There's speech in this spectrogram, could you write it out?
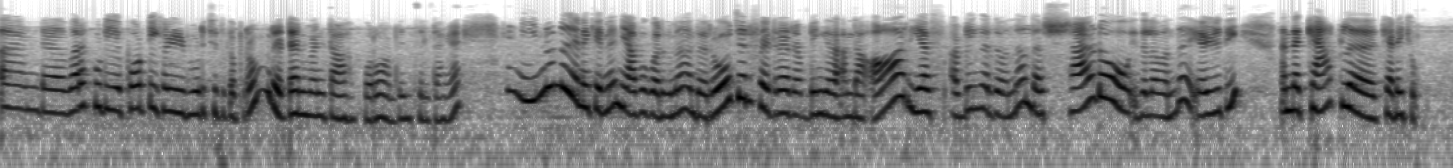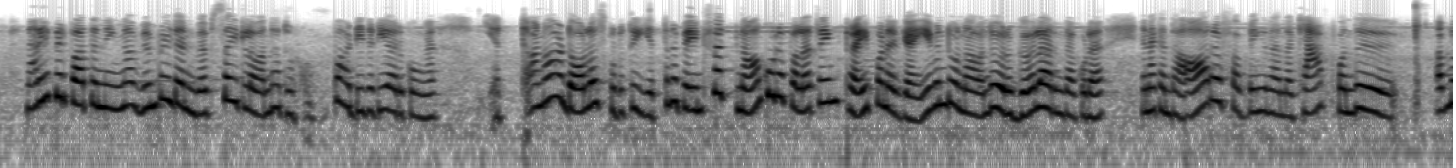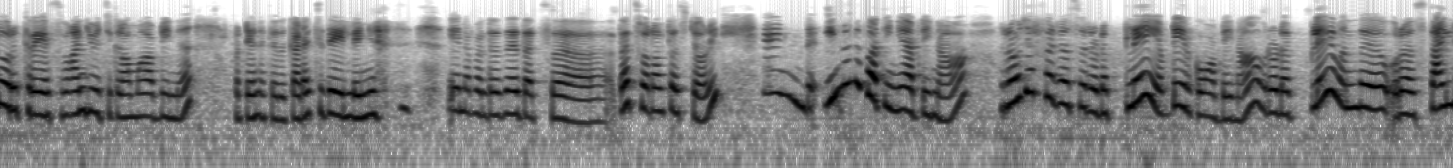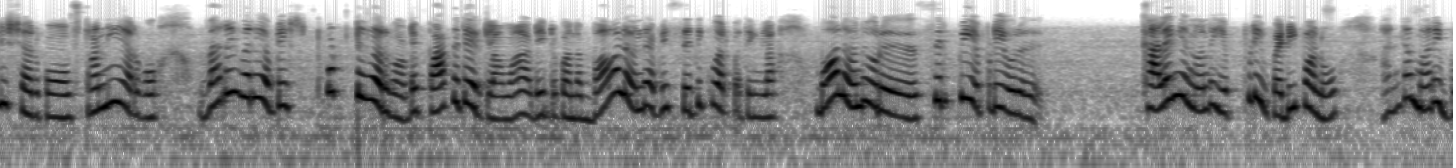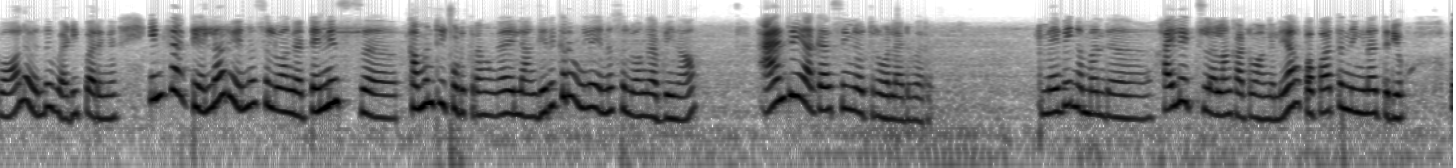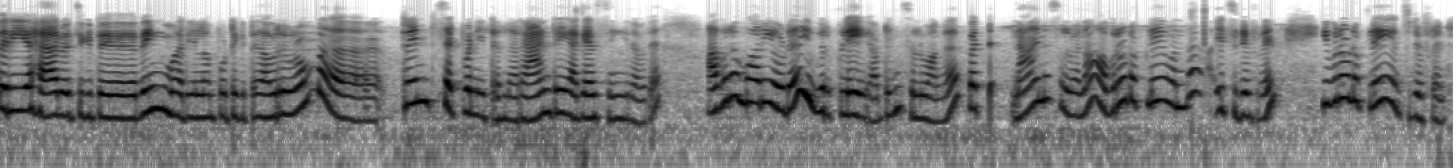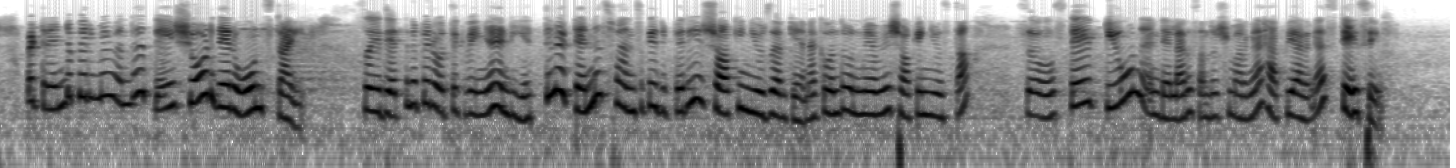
அண்டு uh, வரக்கூடிய போட்டிகள் முடிச்சதுக்கப்புறம் ரிட்டைர்மெண்ட் ஆக போகிறோம் அப்படின்னு சொல்லிட்டாங்க. அண்ட் இன்னொன்று எனக்கு என்ன ஞாபகம் வருதுன்னா அந்த ரோஜர் ஃபெடரர் அப்படிங்கிற அந்த ஆர்எஃப் அப்படிங்கிறது வந்து அந்த ஷேடோ இதில் வந்து எழுதி அந்த கேப்பில் கிடைக்கும். நிறைய பேர் பார்த்துருந்தீங்கன்னா விம்பிள்டன் வெப்சைட்டில் வந்து அது ரொம்ப அடிதடியாக இருக்குங்க. எத்தனை டாலர்ஸ் கொடுத்து எத்தனை பேர் இன்ஃபேக்ட் நான் கூட பல டைம் ட்ரை பண்ணியிருக்கேன் ஈவன் நான் வந்து ஒரு கேர்ளாக இருந்தால் கூட எனக்கு அந்த ஆர்எஃப் அப்படிங்கிற அந்த கேப் வந்து அவ்வளோ ஒரு க்ரேஸ் வாங்கி வச்சுக்கலாமா அப்படின்னு. பட் எனக்கு அது கிடைச்சதே இல்லைங்க. என்ன பண்ணுறது that's that's one of the story and இன்னொன்று பார்த்தீங்க அப்படின்னா ரோஜர் ஃபெடரஸரோட ப்ளே எப்படி இருக்கும் அப்படின்னா அவரோட ப்ளே வந்து ஒரு ஸ்டைலிஷாக இருக்கும் ஸ்டன்னியாக இருக்கும். வரை வரை அப்படியே ஸ்போர்ட்டிவாக இருக்கும். அப்படியே பார்த்துட்டே இருக்கலாமா அப்படின்ட்டு இருக்கும். அந்த பாலை வந்து அப்படியே செதுக்குவார் பார்த்தீங்களா? பாலை வந்து ஒரு சிற்பி எப்படி ஒரு கலைஞன் வந்து எப்படி வடிப்பானோ அந்த மாதிரி பாலை வந்து வடிப்பாருங்க. இன்ஃபேக்ட் எல்லோரும் என்ன சொல்லுவாங்க? டென்னிஸ் கமெண்ட்ரி கொடுக்குறவங்க இல்லை அங்கே இருக்கிறவங்களே என்ன சொல்லுவாங்க அப்படின்னா ஆண்ட்ரி அகாசின்னு ஒருத்தர் விளையாடுவார். மேபி நம்ம அந்த ஹைலைட்ஸ்லலாம் காட்டுவாங்க இல்லையா? அப்போ பார்த்துருந்தீங்கன்னா தெரியும். பெரிய ஹேர் வச்சுக்கிட்டு ரிங் மாதிரியெல்லாம் போட்டுக்கிட்டு அவர் ரொம்ப ட்ரெண்ட் செட் பண்ணிகிட்டு இருந்தார் ஆண்ட்ரே அகாசிங்கிறவர் அவரை மாதிரியோட இவர் ப்ளே அப்படின்னு சொல்லுவாங்க. பட் நான் என்ன சொல்லுவேன்னா அவரோட ப்ளே வந்து இட்ஸ் டிஃப்ரெண்ட் இவரோட ப்ளே இட்ஸ் டிஃப்ரெண்ட் பட் ரெண்டு பேருமே வந்து they showed their own style so இது எத்தனை பேர் ஒத்துக்குவீங்க? அண்ட் எத்தனை டென்னிஸ் ஃபேன்ஸுக்கு இது பெரிய ஷாக்கிங் நியூஸாக இருக்குது எனக்கு வந்து உண்மையாகவே ஷாக்கிங் நியூஸ் தான். ஸோ ஸ்டே டியூன் அண்ட் எல்லோரும் சந்தோஷமாக இருங்க. ஹாப்பியாக இருங்க. Stay safe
